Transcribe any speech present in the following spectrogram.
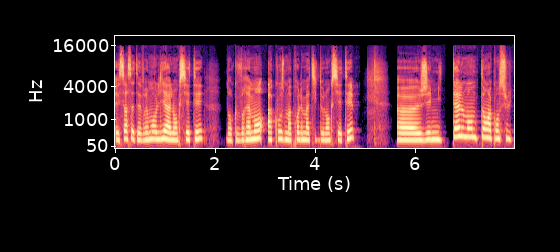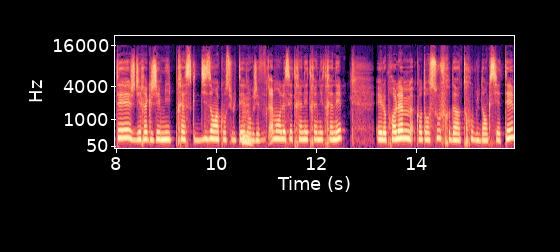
Et ça, c'était vraiment lié à l'anxiété. Donc vraiment à cause de ma problématique de l'anxiété. Euh, j'ai mis tellement de temps à consulter, je dirais que j'ai mis presque 10 ans à consulter, Hmm. donc j'ai vraiment laissé traîner, traîner, traîner. Et le problème quand on souffre d'un trouble d'anxiété,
